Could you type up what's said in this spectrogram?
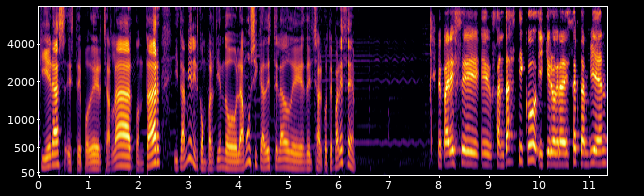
quieras este, poder charlar, contar y también ir compartiendo la música de este lado de- del charco. ¿Te parece? Me parece fantástico y quiero agradecer también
